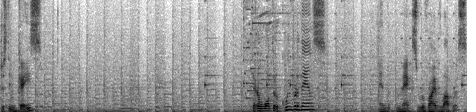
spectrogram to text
Just in case. Tera Water Quiver Dance and Max Revive Lapras.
